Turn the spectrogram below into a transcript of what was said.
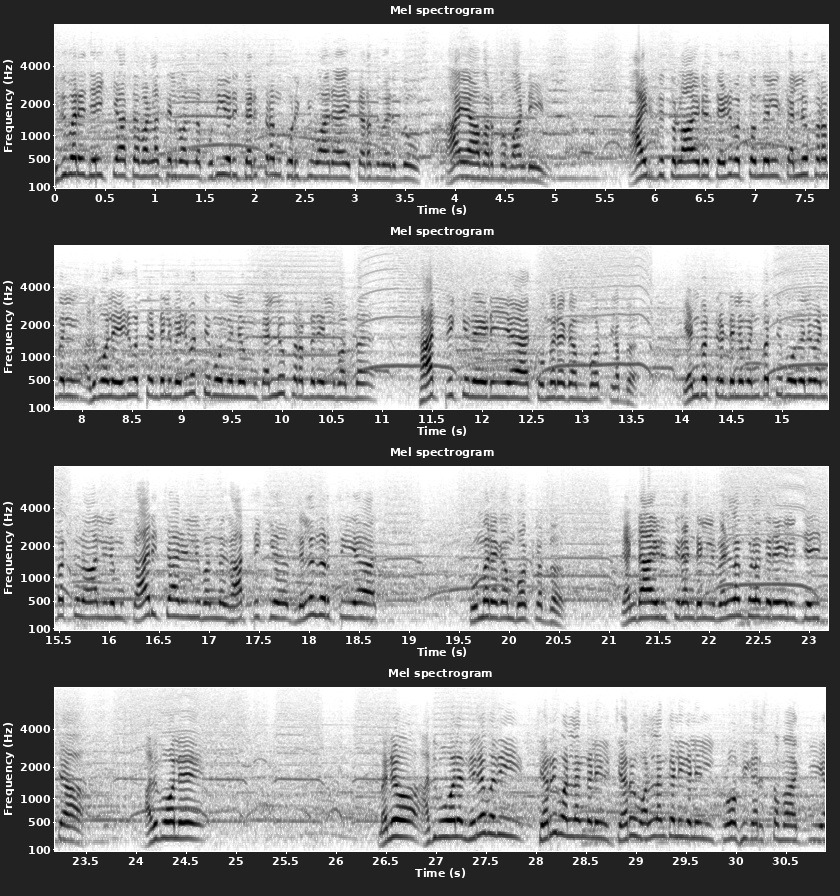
ഇതുവരെ ജയിക്കാത്ത വള്ളത്തിൽ വന്ന പുതിയൊരു ചരിത്രം കുറിക്കുവാനായി കടന്നു വരുന്നു ആയാവർമ്മ പാണ്ഡിയിൽ ആയിരത്തി തൊള്ളായിരത്തി എഴുപത്തി ഒന്നിൽ കല്ലുപ്പറമ്പിൽ അതുപോലെ എഴുപത്തിരണ്ടിലും എഴുപത്തിമൂന്നിലും കല്ലുപ്പറമ്പിൽ വന്ന് ഹാട്രിക്ക് നേടിയ കുമരകം ബോട്ട് ക്ലബ്ബ്. എൺപത്തിരണ്ടിലും എൺപത്തിമൂന്നിലും എൺപത്തിനാലിലും കാരിച്ചാലിൽ വന്ന് ഹാട്രിക്ക് നിലനിർത്തിയ കുമരകം ബോട്ട് ക്ലബ്ബ്. രണ്ടായിരത്തി രണ്ടിൽ വെള്ളംകുളങ്ങരയിൽ ജയിച്ച അതുപോലെ മനോ അതുപോലെ നിരവധി ചെറുവള്ളങ്ങളിൽ ചെറുവള്ളംകളികളിൽ ട്രോഫി കരസ്ഥമാക്കിയ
